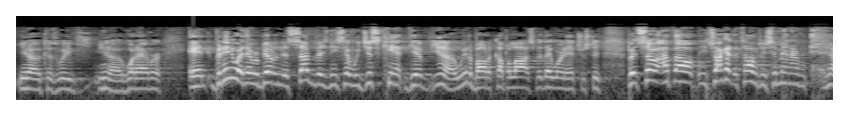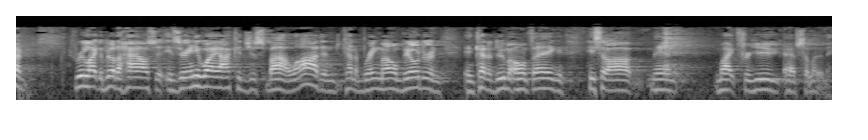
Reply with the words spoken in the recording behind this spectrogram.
you know, cause we've, you know, whatever. And, but anyway, they were building this subdivision. He said, we just can't give, you know, we'd have bought a couple lots, but they weren't interested. But so I thought, so I got to talking to him. He said, man, I, you know, I'd really like to build a house. Is there any way I could just buy a lot and kind of bring my own builder and, and kind of do my own thing? And he said, oh man, Mike, for you, absolutely.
